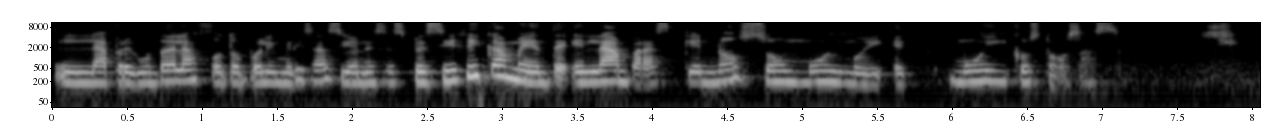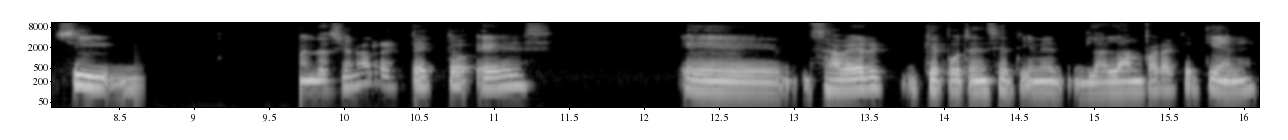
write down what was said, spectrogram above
la pregunta de las fotopolimerizaciones específicamente en lámparas que no son muy, muy, eh, muy costosas. Sí, recomendación al respecto es eh, saber qué potencia tiene la lámpara que tienes,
